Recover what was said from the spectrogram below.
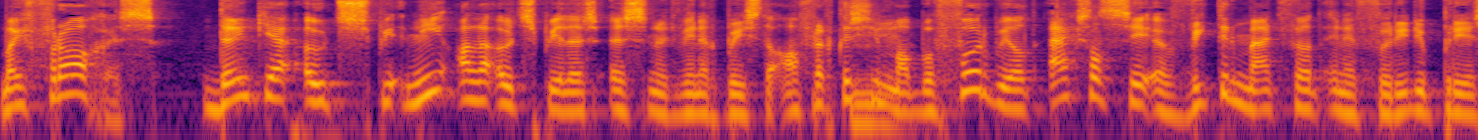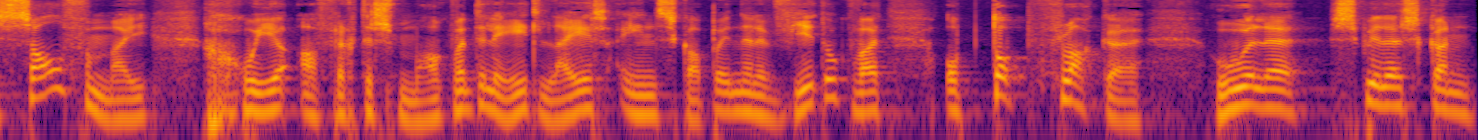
My vraag is, dink jy oud spe- nie alle oud spelers is noodwendig beste afrigters nie, maar byvoorbeeld ek sal sê 'n Victor Matfield en 'n Furido Pre sal vir my goeie afrigters maak want hulle het leierseienskappe en hulle weet ook wat op topvlakke hoe hulle spelers kan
